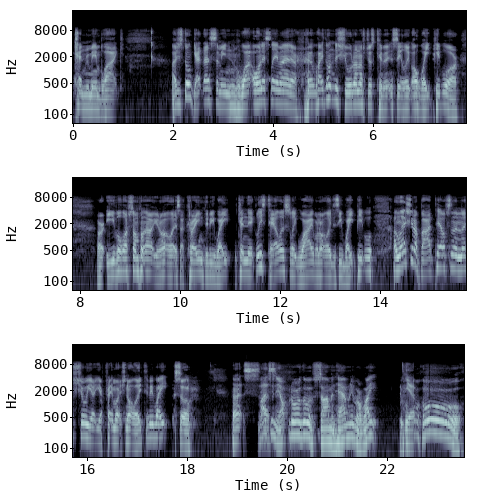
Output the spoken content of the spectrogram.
can remain black? I just don't get this. I mean, why, honestly, man, why don't the showrunners just come out and say, like, all white people are are evil or something like that, you know, it's a crime to be white. Can they at least tell us like why we're not allowed to see white people? Unless you're a bad person in this show, you're, you're pretty much not allowed to be white. So that's, Imagine that's the uproar though if Sam and Henry were white. yeah. Whoa!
